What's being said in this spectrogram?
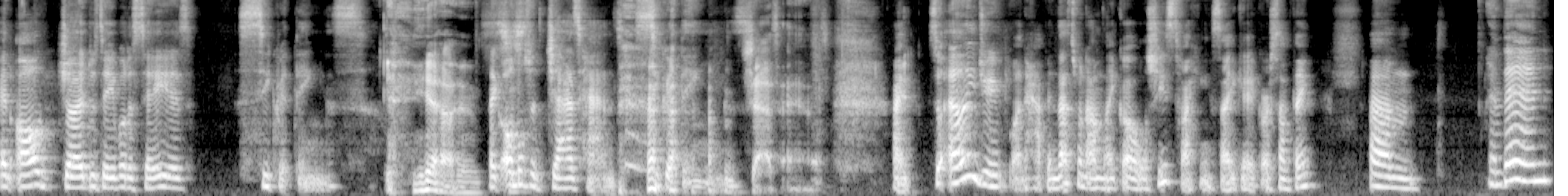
And all Judd was able to say is, "Secret things," yeah, like just- almost with jazz hands. Secret things. Jazz hands. Right. So Ellie dreamed what happened. That's when I'm like, oh well, she's fucking psychic or something. Um, and then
